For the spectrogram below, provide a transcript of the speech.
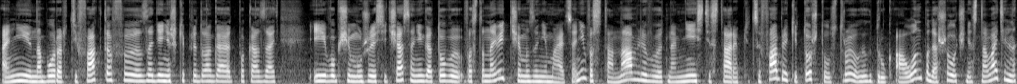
Они набор артефактов за денежки предлагают показать. И, в общем, уже сейчас они готовы восстановить, чем и занимаются. Они восстанавливают на месте старой птицефабрики то, что устроил их друг. А он подошел очень основательно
